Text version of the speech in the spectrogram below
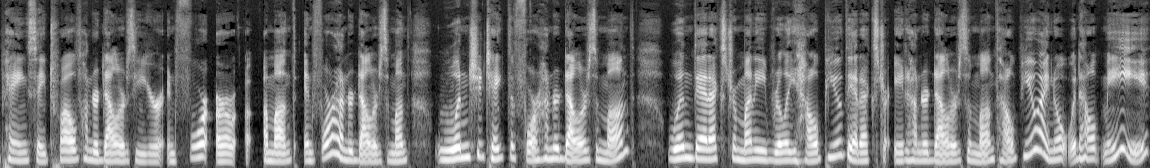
paying, say, twelve hundred dollars a year and four or a month and four hundred dollars a month, wouldn't you take the four hundred dollars a month? Wouldn't that extra money really help you? That extra eight hundred dollars a month help you? I know it would help me.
